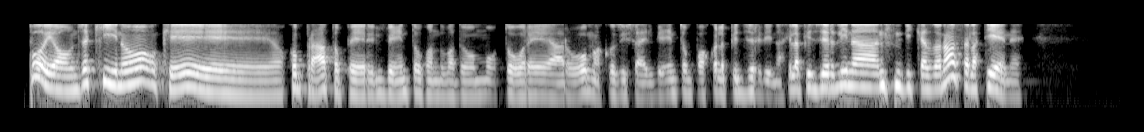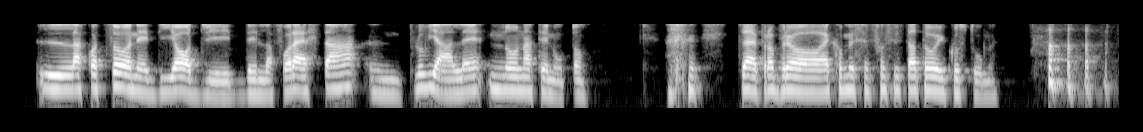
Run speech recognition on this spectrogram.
Poi ho un giacchino che ho comprato per il vento quando vado in motore a Roma, così sai, il vento un po' quella pizzerellina, che la pizzerellina di casa nostra la tiene. L'acquazzone di oggi della foresta eh, pluviale non ha tenuto. cioè, proprio è come se fossi stato in costume.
